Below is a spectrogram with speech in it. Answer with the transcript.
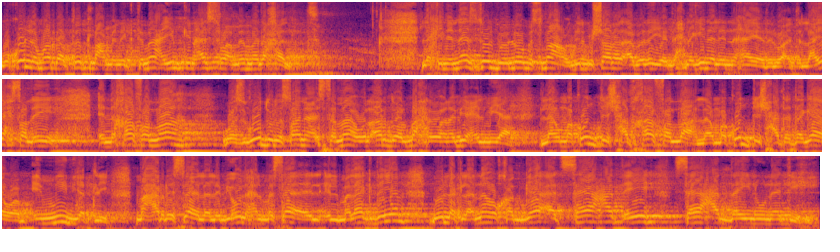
وكل مرة بتطلع من اجتماع يمكن أسوأ مما دخلت. لكن الناس دول بيقول لهم اسمعوا دي البشارة الأبدية دي إحنا جينا للنهاية دلوقتي. اللي هيحصل إيه؟ إن خاف الله واسجدوا لصانع السماء والأرض والبحر ونبيع المياه. لو ما كنتش هتخاف الله لو ما كنتش هتتجاوب immediately مع الرسالة اللي بيقولها المساء الملاك دي بيقول لك لأنه قد جاءت ساعة إيه؟ ساعة دينونته.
